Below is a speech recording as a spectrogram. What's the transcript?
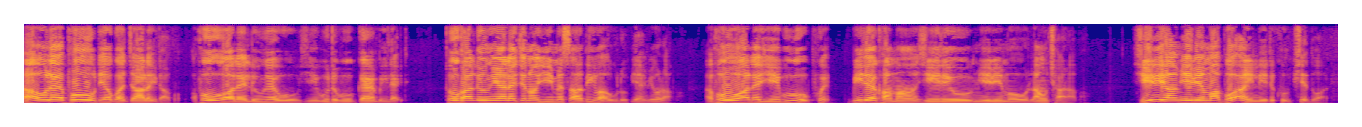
ဒါကိုလည်းအဖိုးတယောက်ကကြားလိုက်တာပေါ့အဖိုးကလည်းလူငယ်ကိုရေဘူးတဘူးကမ်းပေးလိုက်တယ်ထိုခါလူငယ်ကလည်းကျွန်တော်ရေမစားသေးပါဘူးလို့ပြန်ပြောတာပေါ့အဖိုးကလည်းရေဘူးကိုဖွင့်ပြီးတဲ့အခါမှာရေတွေကိုမြေပြင်ပေါ်ကိုလောင်းချတာပေါ့ရေတွေဟာမြေပြင်မှာဘောအိုင်လေးတစ်ခုဖြစ်သွားတယ်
